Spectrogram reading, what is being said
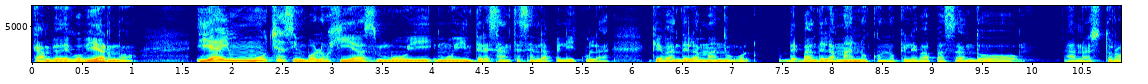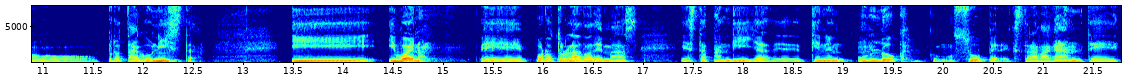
cambio de gobierno. Y hay muchas simbologías muy, muy interesantes en la película que van de, la mano, van de la mano con lo que le va pasando a nuestro protagonista. Y, bueno, eh, por otro lado, además, esta pandilla eh, tienen un look como súper extravagante,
